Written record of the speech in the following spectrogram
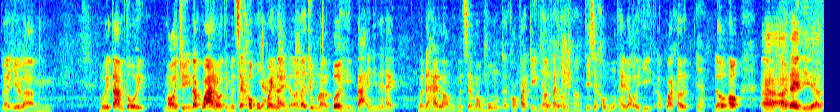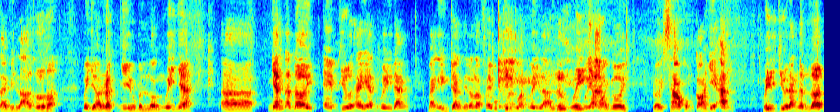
nói như là ừm, 18 tuổi mọi chuyện đã qua rồi thì mình sẽ không muốn Dạ, quay đúng. lại nữa. Nói chung là với hiện tại như thế này mình đã hài lòng và mình sẽ mong muốn còn phát triển Dạ, hơn phát nữa triển hơn. chứ sẽ không muốn thay đổi gì ở quá khứ. Dạ. đúng không? À, ở đây thì à, tại vì lỡ hứa bây giờ rất nhiều bình luận huy nhé à, nhanh anh ơi em chưa thấy anh huy đăng. Bạn yến trần thì đó là facebook chính của anh huy là lương huy nha mọi người. Rồi sao không có về anh? Huy chưa đăng hình lên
